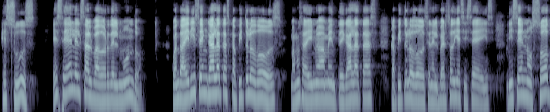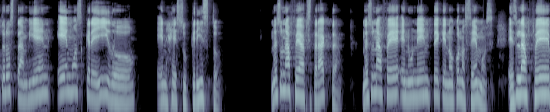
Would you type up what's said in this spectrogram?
Jesús. Es Él el Salvador del mundo. Cuando ahí dice en Gálatas capítulo 2, vamos a ir nuevamente, Gálatas capítulo 2, en el verso 16, dice, nosotros también hemos creído en Jesucristo. No es una fe abstracta, no es una fe en un ente que no conocemos, es la fe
